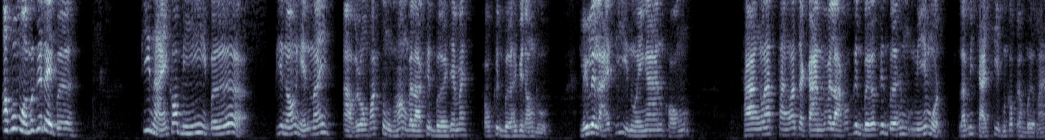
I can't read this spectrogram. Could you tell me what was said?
เอาผู้หมวดมันก็ได้เบอร์ ที่ไหนก็มีเบอร์ พี่น้องเห็นไหมอ่าวลงพักตุ้งท้องเวลาขึ้นเบอร์ใช่ไหมเขาขึ้นเบอร์ให้พี่น้องดู หรือหลาย ๆ ที่หน่วยงานของทางรัฐทางราชการเวลาเขาขึ้นเบอร์เขาขึ้นเบอร์ให้มีให้หมด แล้วมิจฉาชีพมันก็ไปเอาเบอร์มา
